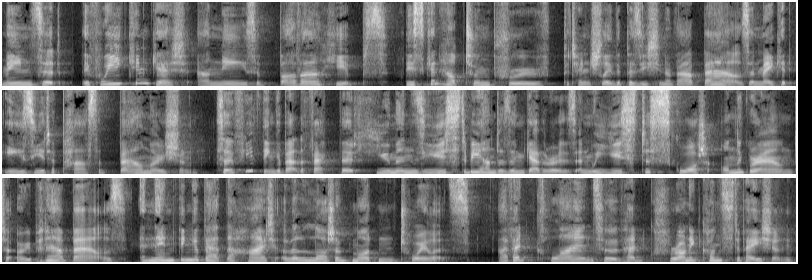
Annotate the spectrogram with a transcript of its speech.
means that if we can get our knees above our hips This can help to improve potentially the position of our bowels and make it easier to pass a bowel motion. So, if you think about the fact that humans used to be hunters and gatherers and we used to squat on the ground to open our bowels, and then think about the height of a lot of modern toilets. I've had clients who have had chronic constipation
